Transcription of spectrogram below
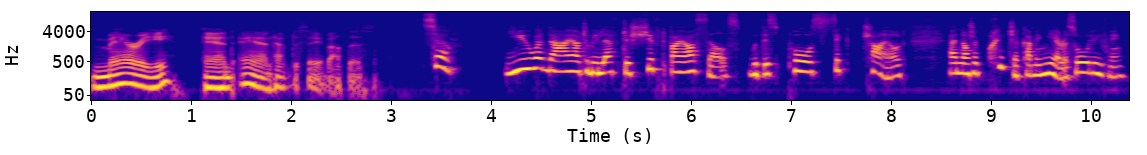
Mary and Anne have to say about this. So, you and I are to be left to shift by ourselves with this poor sick child, and not a creature coming near us all evening.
